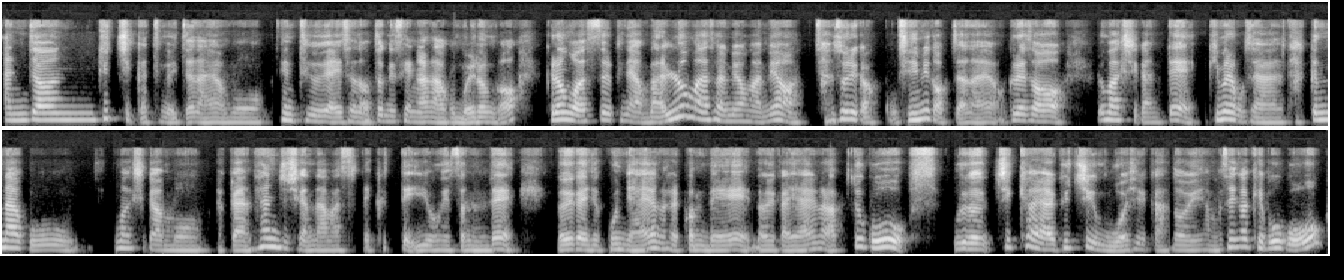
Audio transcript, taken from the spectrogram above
안전 규칙 같은 거 있잖아요. 뭐 텐트에서는 어떻게 생활하고 뭐 이런 거 그런 것을 그냥 말로만 설명하면 잔소리 같고 재미가 없잖아요. 그래서 음악 시간 때 기말고사 다 끝나고 음악 시간 뭐 약간 한두 시간 남았을 때 그때 이용했었는데 너희가 이제 곧 야영을 할 건데 너희가 야영을 앞두고 우리가 지켜야 할 규칙이 무엇일까? 너희 한번 생각해보고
